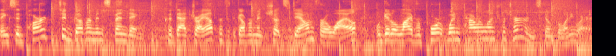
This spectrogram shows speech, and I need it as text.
thanks in part to government spending. Could that dry up if the government shuts down for a while? We'll get a live report when Power Lunch returns. Don't go anywhere.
